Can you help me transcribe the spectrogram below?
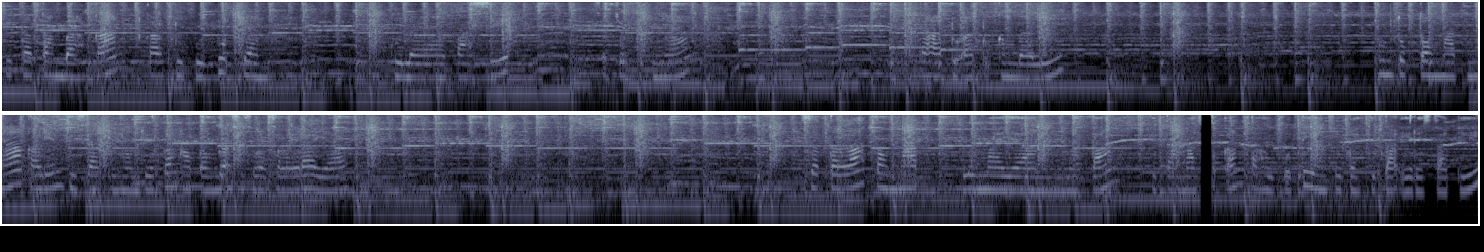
Kita tambahkan kaldu bubuk dan gula pasir secukupnya aduk-aduk kembali. Untuk tomatnya kalian bisa dihancurkan atau enggak sesuai selera ya. Setelah tomat lumayan matang kita masukkan tahu putih yang sudah kita iris tadi.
